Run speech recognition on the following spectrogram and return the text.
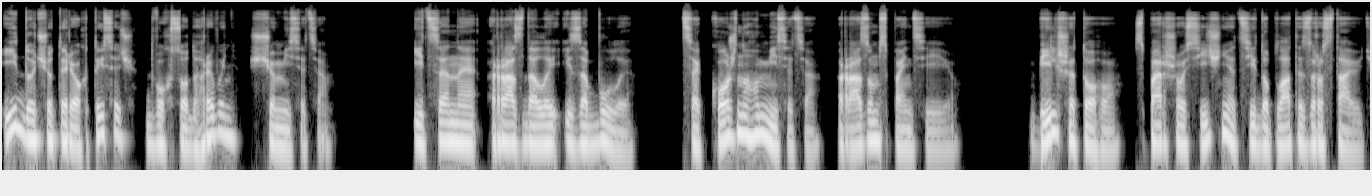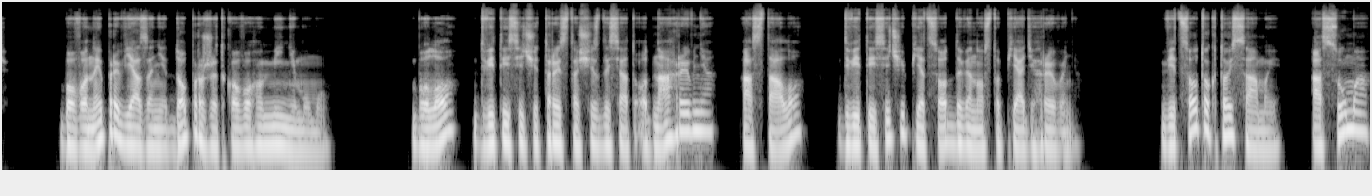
і до 4200 гривень щомісяця. І це не раз дали і забули, це кожного місяця разом з пенсією. Більше того, з 1 січня ці доплати зростають, бо вони прив'язані до прожиткового мінімуму. Було 2361 гривня, а стало 2595 гривень. Відсоток той самий, а сума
